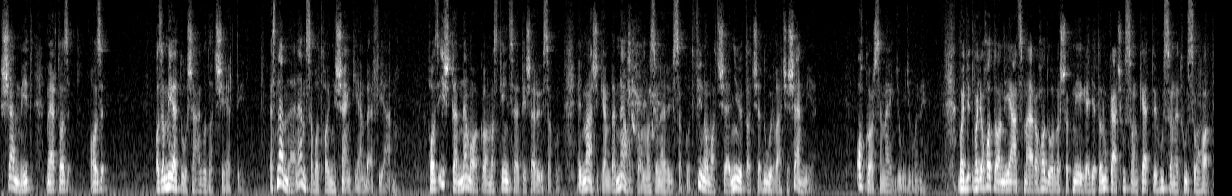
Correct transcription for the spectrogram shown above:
semmit, mert az, az, az a méltóságodat sérti. Ezt nem le, nem szabad hagyni senki emberfiának. Ha az Isten nem alkalmaz kényszert és erőszakot, egy másik ember ne alkalmazzon erőszakot. Finomat se, nyíltat se, durvát se, semmilyen. Akarsz-e meggyógyulni? Vagy, vagy a hatalmi játszmára hadd olvassak még egyet, a Lukács 22, 25, 26.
